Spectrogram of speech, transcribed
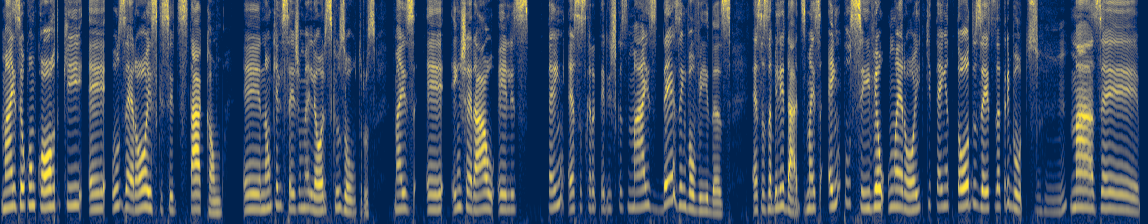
Mas eu concordo que é, os heróis que se destacam é, não que eles sejam melhores que os outros, mas é, em geral eles têm essas características mais desenvolvidas, essas habilidades. Mas é impossível um herói que tenha todos esses atributos. Uhum. Mas é,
